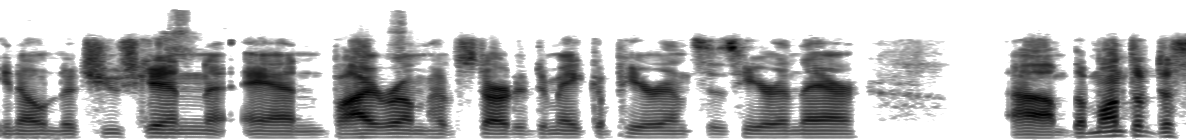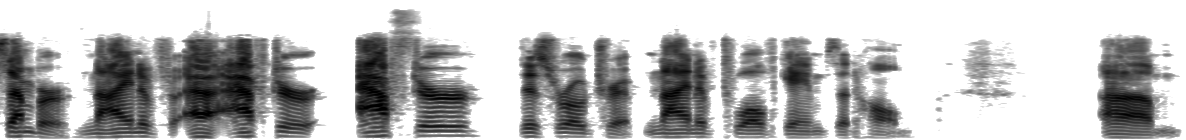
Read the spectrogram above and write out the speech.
you know, Nichushkin and Byram have started to make appearances here and there. Um, the month of December, nine of uh, after after this road trip, nine of twelve games at home. Um,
